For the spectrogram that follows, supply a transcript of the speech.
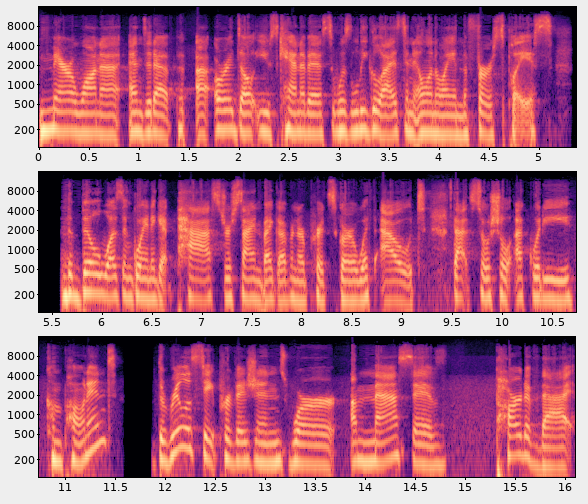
marijuana ended up uh, or adult use cannabis was legalized in Illinois in the first place the bill wasn't going to get passed or signed by Governor Pritzker without that social equity component. The real estate provisions were a massive part of that,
